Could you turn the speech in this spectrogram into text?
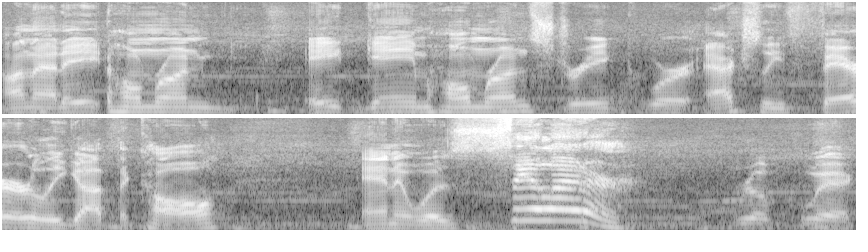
on that eight home run, eight game home run streak, where actually Fairly got the call, and it was see you later, real quick,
